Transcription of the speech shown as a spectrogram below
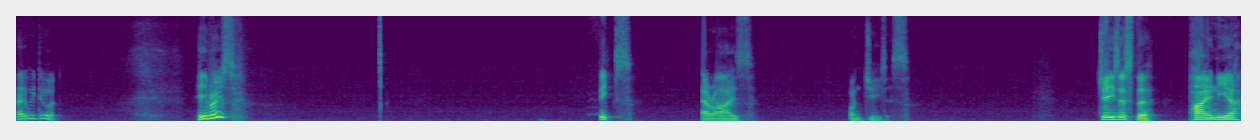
How do we do it? Hebrews? Fix our eyes on Jesus. Jesus, the pioneer,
